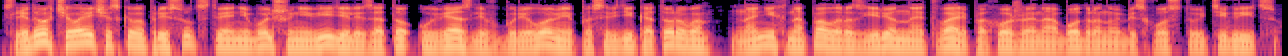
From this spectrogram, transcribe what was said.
Следов человеческого присутствия они больше не видели, зато увязли в буреломе, посреди которого на них напала разъяренная тварь, похожая на ободранную бесхвостую тигрицу.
